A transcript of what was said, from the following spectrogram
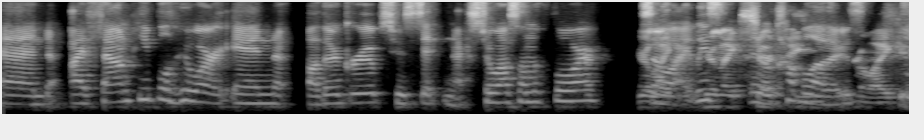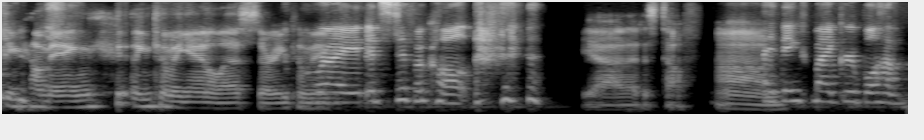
and I found people who are in other groups who sit next to us on the floor. You're so like, at least like a couple others. like incoming incoming analysts or incoming. Right. It's difficult. yeah, that is tough. Um, I think my group will have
